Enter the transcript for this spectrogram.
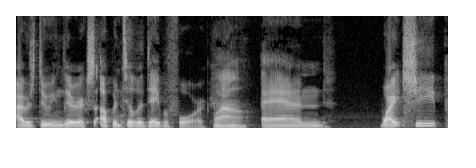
i was doing lyrics up until the day before. Wow. And white sheep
